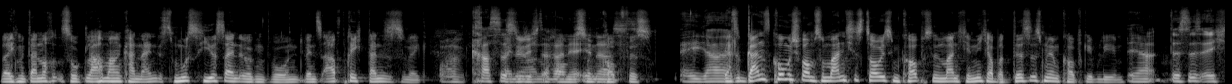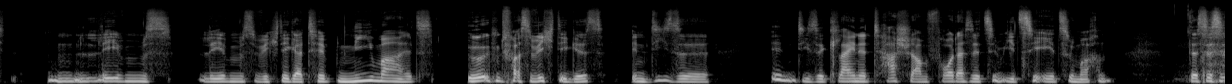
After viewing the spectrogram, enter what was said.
weil ich mir dann noch so klar machen kann, nein, es muss hier sein irgendwo und wenn es abbricht, dann ist es weg. Oh, krass, dass Keine du dich Ahnung, daran erinnerst. Kopf ist. Ey, ja. Also ganz komisch, warum so manche Stories im Kopf sind, manche nicht, aber das ist mir im Kopf geblieben. Ja, das ist echt ein lebens, lebenswichtiger Tipp. Niemals irgendwas Wichtiges in diese, in diese kleine Tasche am Vordersitz im ICE zu machen. Das ist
